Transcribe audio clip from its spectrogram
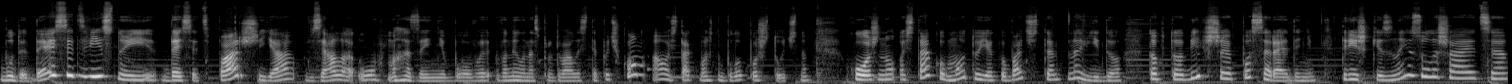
Буде 10, звісно, і 10 спарж я взяла у магазині, бо вони у нас продавались не пучком, а ось так можна було поштучно. Кожну ось так обмотую, як ви бачите, на відео. Тобто більше посередині. Трішки знизу лишається е,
